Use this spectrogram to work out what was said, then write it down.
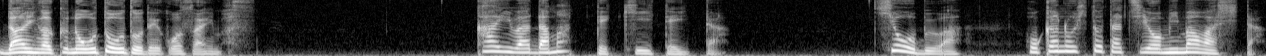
大学の弟でございます。甲斐は黙って聞いていた。兵部は他の人たちを見回した。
